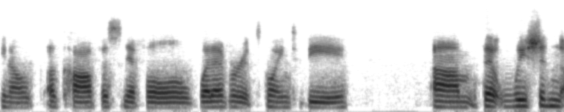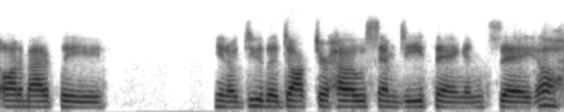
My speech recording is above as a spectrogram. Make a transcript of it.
you know, a cough, a sniffle, whatever it's going to be, um, that we shouldn't automatically, you know, do the Dr. House MD thing and say, oh,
